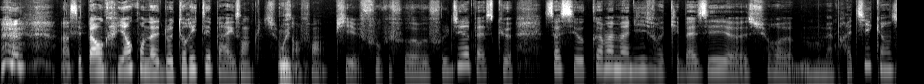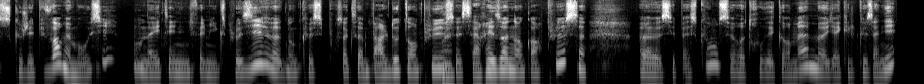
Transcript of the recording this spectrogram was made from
hein, c'est pas en criant qu'on a de l'autorité par exemple sur les enfants. Puis il faut, faut, faut, le dire parce que ça c'est quand même un livre qui est basé sur ma pratique, hein, ce que j'ai pu voir, mais moi aussi. On a été une famille explosive, donc c'est pour ça que ça me parle d'autant plus, ça résonne encore plus. Euh, c'est parce qu'on s'est retrouvé quand même il y a quelques années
